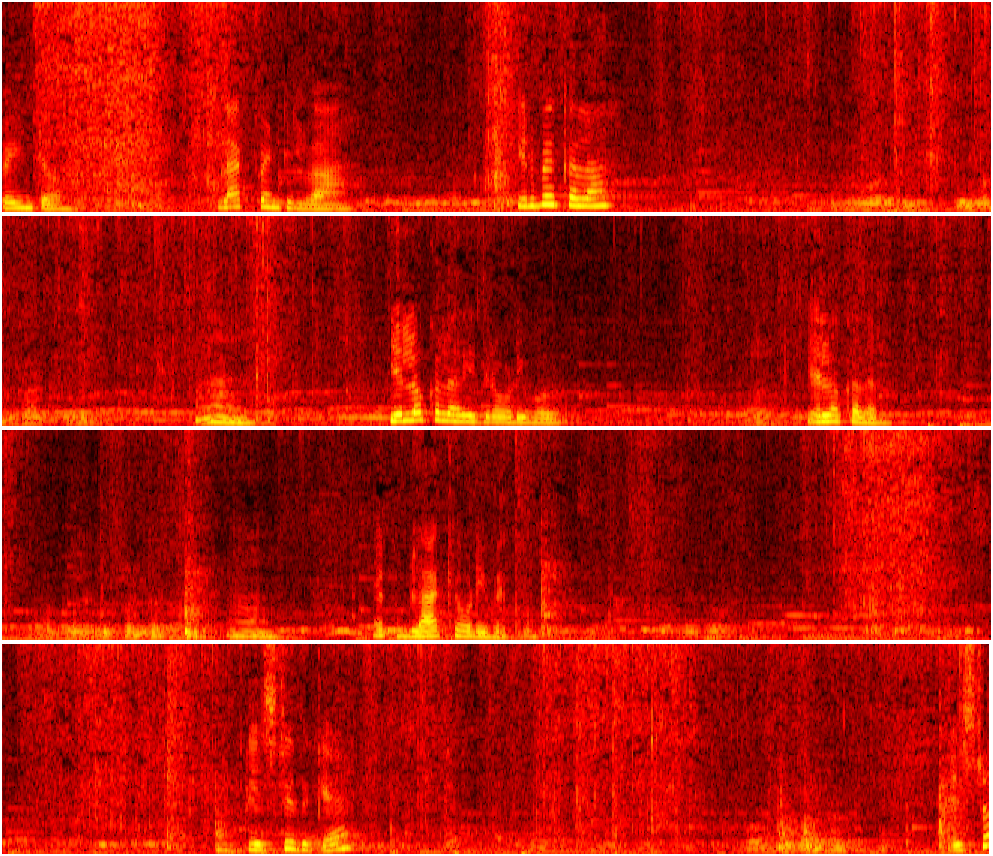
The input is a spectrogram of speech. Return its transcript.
ಪೇಂಟು ಬ್ಲ್ಯಾಕ್ ಪೇಂಟ್ ಇಲ್ವಾ? ಇರ್ಬೇಕಲ್ಲ? ಹಾಂ. ಯೆಲ್ಲೋ ಕಲರ್ ಇದ್ರೆ ಹೊಡಿಬೋದು. ಯೆಲ್ಲೋ ಕಲರ್ ಹಾಂ. ಯಾಕೆ ಬ್ಲ್ಯಾಕೇ ಹೊಡಿಬೇಕು? ಎಷ್ಟಿದಕ್ಕೆ ಎಷ್ಟು?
